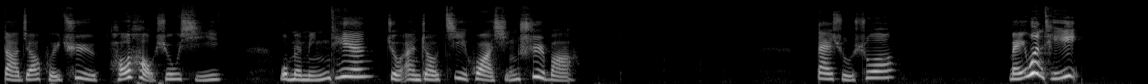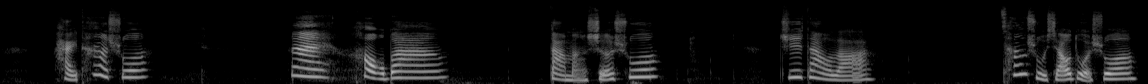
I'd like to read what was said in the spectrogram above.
大家回去好好休息。”我们明天就按照计划行事吧。袋鼠说：“没问题。”海獭说：“哎，好吧。”大蟒蛇说：“知道了。”仓鼠小朵说：“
